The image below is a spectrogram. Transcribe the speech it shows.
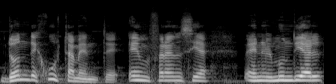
donde justamente en Francia, en el Mundial,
